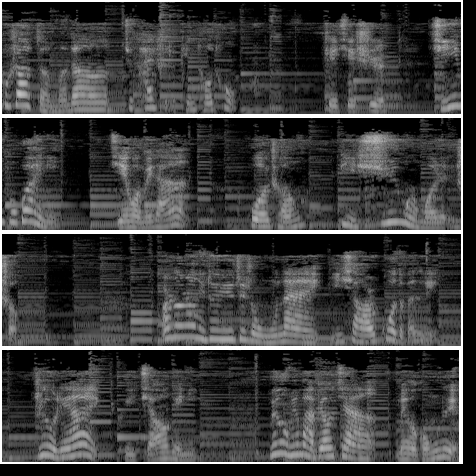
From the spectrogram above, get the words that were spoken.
不知道怎么的就开始了偏头痛。这些事起因不怪你，结果没答案，过程必须默默忍受。而能让你对于这种无奈一笑而过的本领。只有恋爱可以教给你，没有明码标价，没有攻略，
